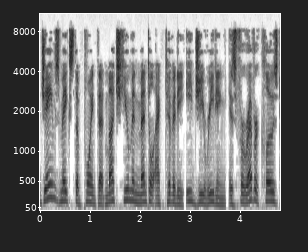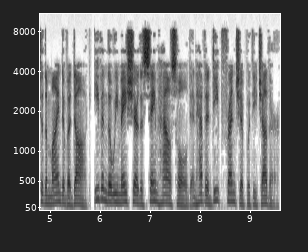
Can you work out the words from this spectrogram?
James makes the point that much human mental activity e.g. reading is forever closed to the mind of a dog, even though we may share the same household and have a deep friendship with each other.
